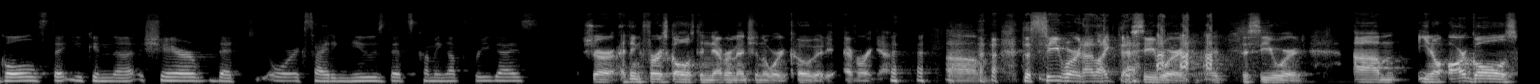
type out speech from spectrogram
goals that you can uh, share that or exciting news that's coming up for you guys Sure. I think first goal is to never mention the word COVID ever again. Um, the C word. I like that. The C word. the C word. Um, you know, our goals,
